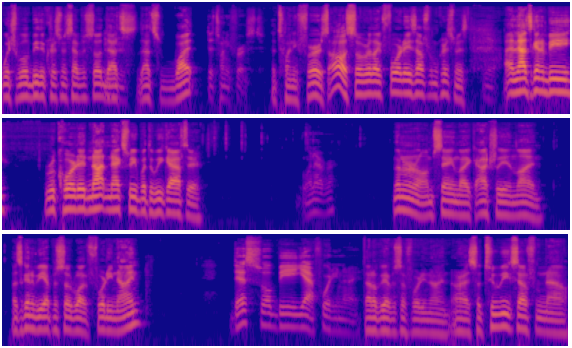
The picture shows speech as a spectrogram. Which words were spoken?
which will be the Christmas episode, Mhm. that's that's what? The twenty-first. The 21st. Oh, so we're like 4 days out from Christmas. Yeah. And that's going to be recorded not next week but the week after. Whenever. No, no, no. I'm saying like actually in line. That's going to be episode what? 49? This will be yeah forty-nine. That'll be episode 49. All right, so 2 weeks out from now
